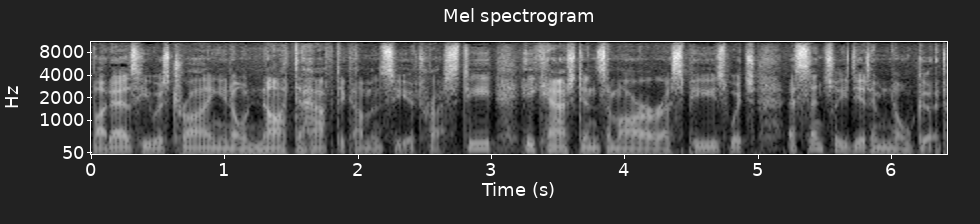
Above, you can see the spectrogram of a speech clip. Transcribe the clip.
But as he was trying, you know, not to have to come and see a trustee, he cashed in some RRSPs, which essentially did him no good.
